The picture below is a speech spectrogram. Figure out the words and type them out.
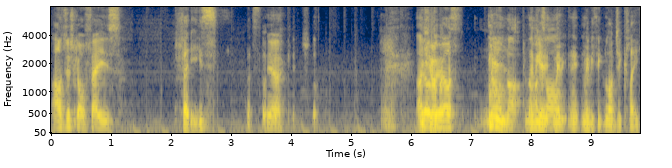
I'll just go phase. Face. That's the Yeah. I don't sure know who else. No, not. not maybe, at go- all. maybe, maybe think logically.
